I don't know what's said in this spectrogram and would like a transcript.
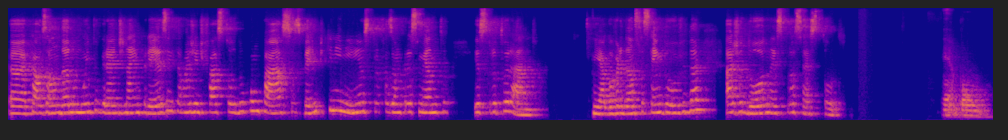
uh, causar um dano muito grande na empresa, então, a gente faz tudo com passos bem pequenininhos para fazer um crescimento estruturado. E a governança, sem dúvida, ajudou nesse processo todo. É, bom,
